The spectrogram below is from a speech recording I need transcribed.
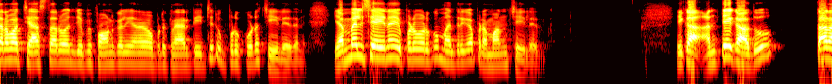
తర్వాత చేస్తారు అని చెప్పి పవన్ కళ్యాణ్ అప్పుడు క్లారిటీ ఇచ్చారు. ఇప్పుడు కూడా చేయలేదని. ఎమ్మెల్సీ అయినా ఇప్పటివరకు మంత్రిగా ప్రమాణం చేయలేదు. ఇక అంతేకాదు తన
